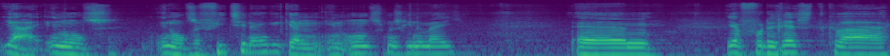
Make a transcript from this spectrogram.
ja, in, ons, in onze fietsen, denk ik. En in ons misschien een beetje. En ja, voor de rest qua...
